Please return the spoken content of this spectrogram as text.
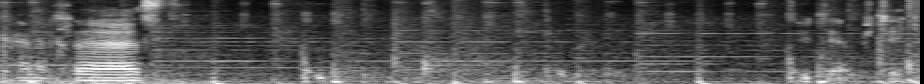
Kind of fast. Do damage taken.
